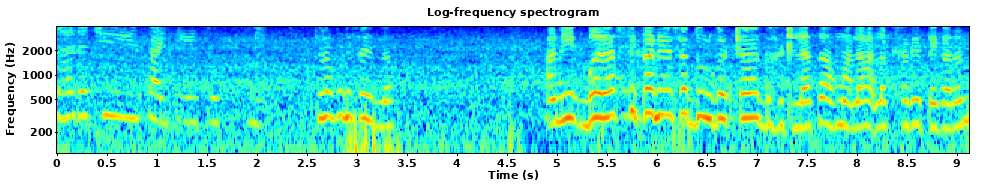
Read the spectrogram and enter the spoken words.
झाडाची फाटी तुला कोणी सांगितलं? आणि बऱ्याच ठिकाणी अशा दुर्घटना घडल्याचं आम्हाला लक्षात येते कारण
